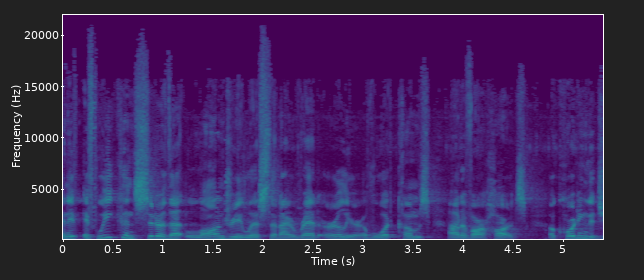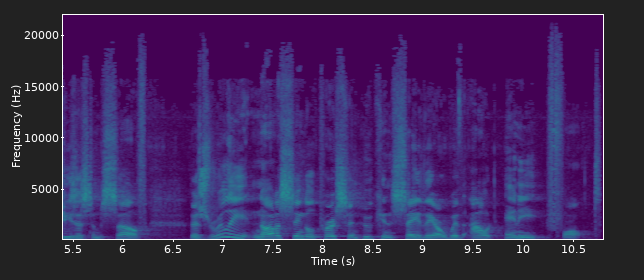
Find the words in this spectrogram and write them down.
And if, if we consider that laundry list that I read earlier of what comes out of our hearts, according to Jesus himself, there's really not a single person who can say they are without any fault.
